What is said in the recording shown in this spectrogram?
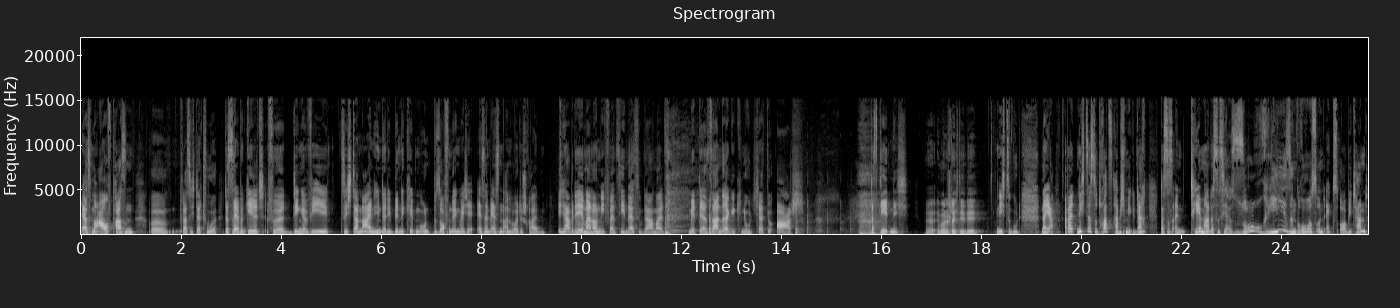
erstmal aufpassen, äh, was ich da tue. Dasselbe gilt für Dinge wie sich dann einen hinter die Binde kippen und besoffen irgendwelche SMSen an Leute schreiben. Ich habe dir immer noch nicht verziehen, dass du damals mit der Sandra geknutscht hast, du Arsch. Das geht nicht. Ja, immer eine schlechte Idee. Nicht so gut. Naja, aber nichtsdestotrotz habe ich mir gedacht, das ist ein Thema, das ist ja so riesengroß und exorbitant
